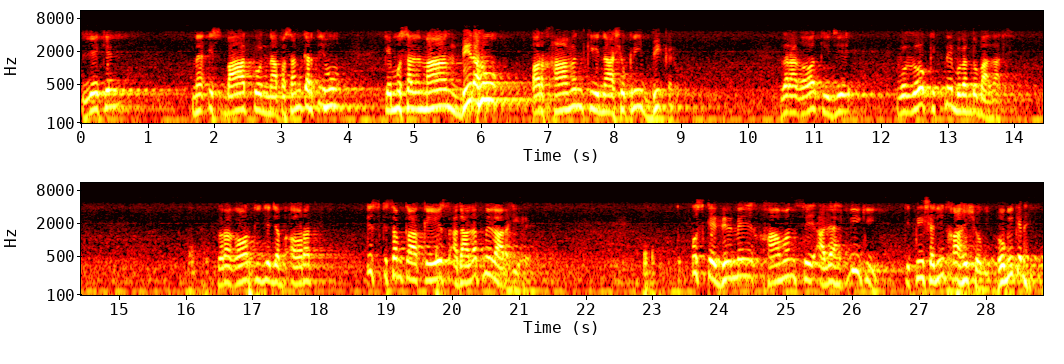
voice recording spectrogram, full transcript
لیکن میں اس بات کو ناپسند کرتی ہوں کہ مسلمان بھی رہوں اور خامن کی ناشکری بھی کروں۔ ذرا غور کیجیے وہ لوگ کتنے بلند و بالا تھے ذرا غور کیجیے جب عورت اس قسم کا کیس عدالت میں لا رہی ہے۔ تو اس کے دل میں خامن سے علیحدگی کی کتنی شدید خواہش ہوگی ہوگی کہ نہیں؟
